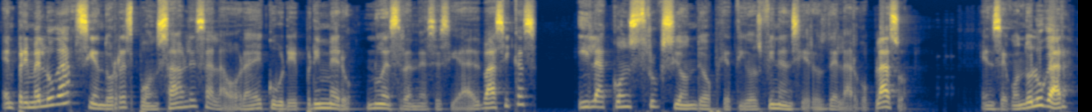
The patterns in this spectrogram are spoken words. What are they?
En primer lugar, siendo responsables a la hora de cubrir primero nuestras necesidades básicas y la construcción de objetivos financieros de largo plazo. En segundo lugar,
